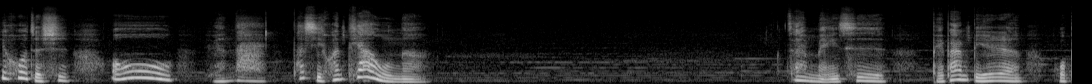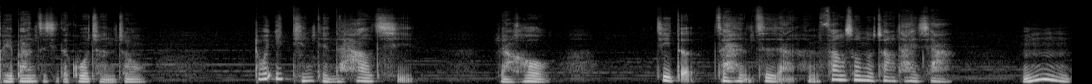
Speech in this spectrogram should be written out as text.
又或者是哦，原来他喜欢跳舞呢。在每一次陪伴别人或陪伴自己的过程中，多一点点的好奇，然后记得在很自然、很放松的状态下，嗯，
